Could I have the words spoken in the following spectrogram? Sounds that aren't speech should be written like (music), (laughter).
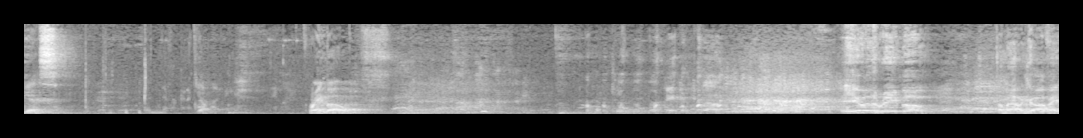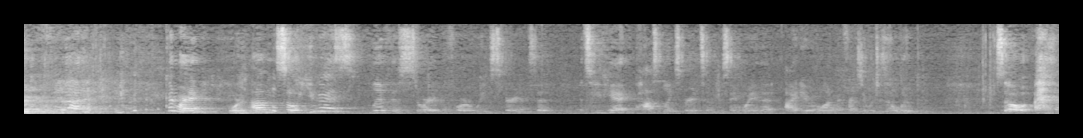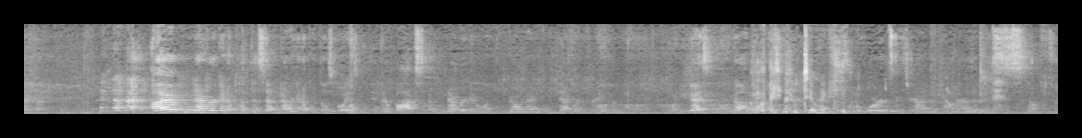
Yes. Yeah. Rainbow. you and the rainbow. I'm having coffee. Good morning. Morning. Um, so you guys lived this story before we experienced it, and so you can't possibly experience it in the same way that I do and a lot of my friends do, which is in a loop. So (laughs) I'm never gonna put this. I'm never gonna put those boys in their box. I'm never gonna let them go, and I will never agree with them. When you guys moved on to like, are you doing? win awards because you're not in a genre that is snuffed.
